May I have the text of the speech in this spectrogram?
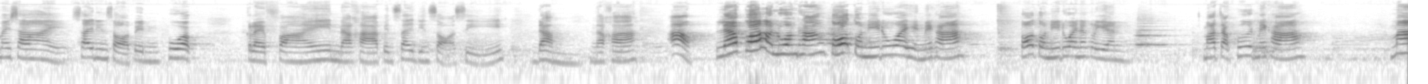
ไม่ใช่ ไส้ดินสอเป็นพวกแกรไฟต์นะคะ เป็นไส้ดินสอสีดำนะคะ อ้าว แล้วก็รวมทั้งโต๊ะตัวนี้ด้วย เห็นไหมคะ โต๊ะตัวนี้ด้วยนักเรียน มาจากพืชไหมคะ มา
